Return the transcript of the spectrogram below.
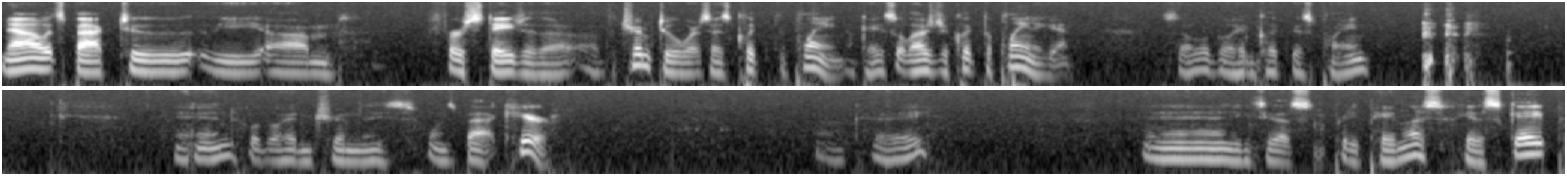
now it's back to the um, first stage of the, of the trim tool where it says click the plane. Okay, so it allows you to click the plane again. So we'll go ahead and click this plane. and we'll go ahead and trim these ones back here. Okay. And you can see that's pretty painless. Hit escape.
